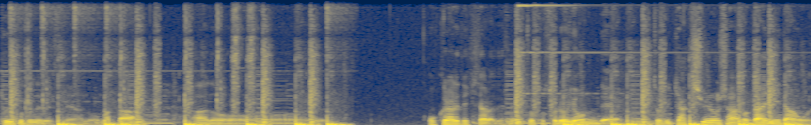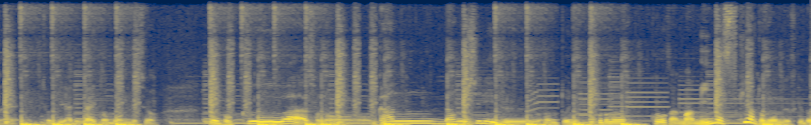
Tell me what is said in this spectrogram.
ということでですねあのまたあの送られてきたらですねちょっとそれを読んでちょっと逆襲のシャアの第2弾をねちょっとやりたいと思うんですよ。で僕はそのガンダムシリーズ本当に子供の頃からまあみんな好きだと思うんですけど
